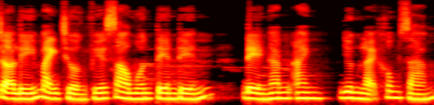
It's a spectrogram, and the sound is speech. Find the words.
Trợ lý mạnh trường phía sau muốn tiến đến để ngăn anh nhưng lại không dám.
